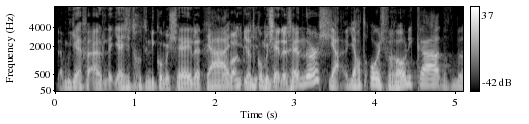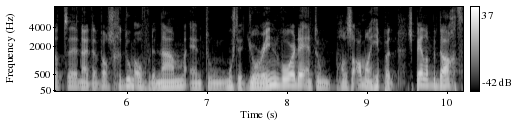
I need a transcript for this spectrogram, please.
dat moet je even uitleggen. Jij zit goed in die commerciële... Ja, je, je had commerciële zenders. Ja, je had ooit Veronica. Dat, dat, eh, nou, dat was gedoe over de naam. En toen moest het You're In worden. En toen hadden ze allemaal hippe spellen bedacht.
